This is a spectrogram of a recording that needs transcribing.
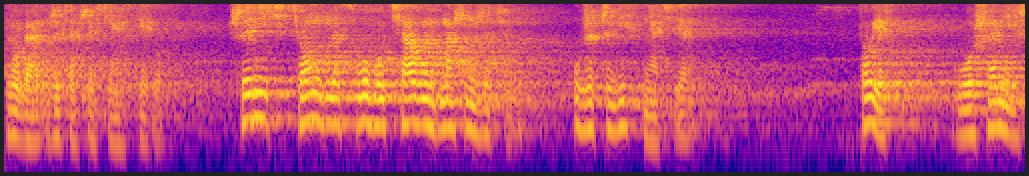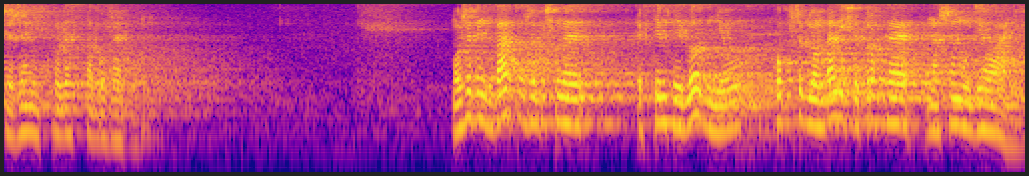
droga życia chrześcijańskiego. Czynić ciągle słowo ciałem w naszym życiu, urzeczywistniać je. To jest głoszenie i szerzenie Królestwa Bożego. Może więc warto, żebyśmy w tym tygodniu poprzyglądali się trochę naszemu działaniu.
